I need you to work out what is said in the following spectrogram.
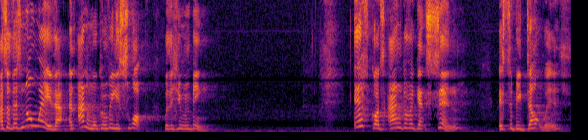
And so there's no way that an animal can really swap with a human being. If God's anger against sin is to be dealt with,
